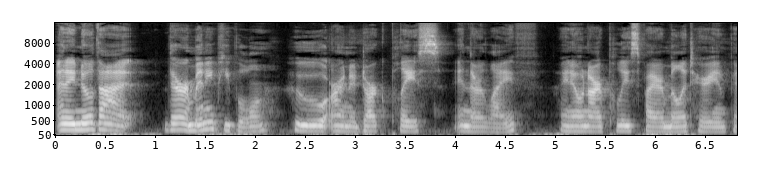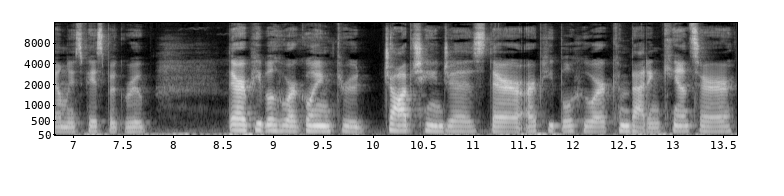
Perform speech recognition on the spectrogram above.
And I know that there are many people who are in a dark place in their life. I know in our police, fire, military, and families Facebook group, there are people who are going through job changes. There are people who are combating cancer.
